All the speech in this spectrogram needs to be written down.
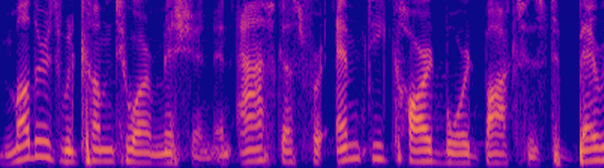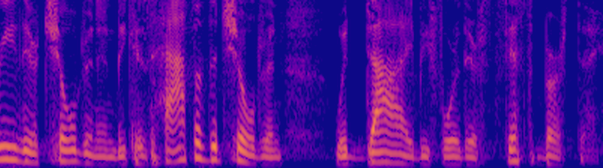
mothers would come to our mission and ask us for empty cardboard boxes to bury their children in because half of the children would die before their fifth birthday.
